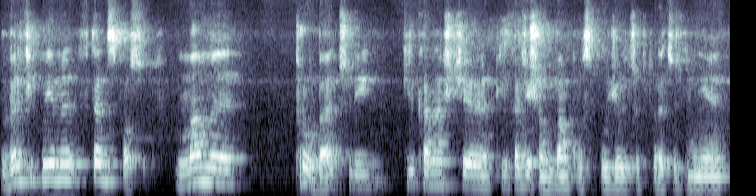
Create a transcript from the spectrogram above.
weryfikujemy w ten sposób. Mamy próbę, czyli kilkanaście, kilkadziesiąt banków spółdzielczych, które codziennie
